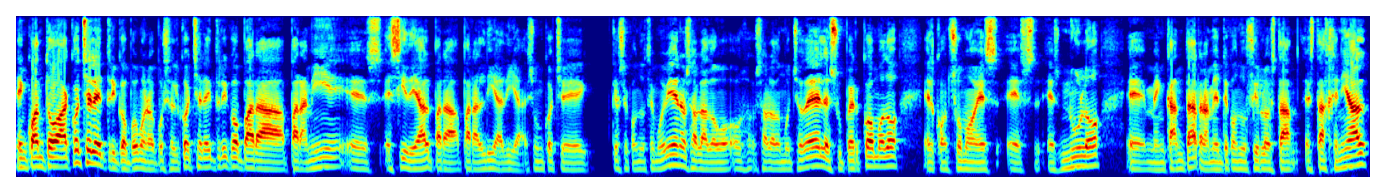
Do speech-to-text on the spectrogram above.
En cuanto a coche eléctrico, pues bueno, pues el coche eléctrico para, para mí es, ideal para, para, el día a día. Es un coche que se conduce muy bien, os he hablado, os he hablado mucho de él, es súper cómodo, el consumo es, es, es nulo, me encanta, realmente conducirlo está, está genial.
